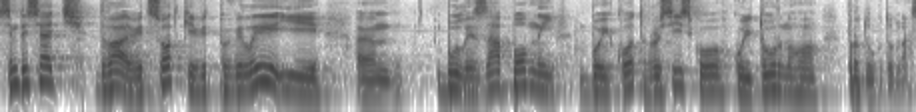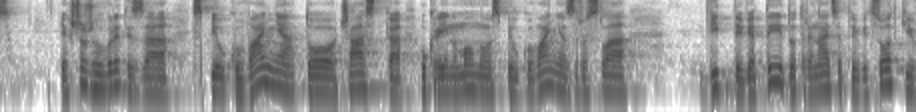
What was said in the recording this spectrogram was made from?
72% відповіли і ем, були за повний бойкот російського культурного продукту в нас. Якщо ж говорити за спілкування, то частка україномовного спілкування зросла від 9 до 13%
